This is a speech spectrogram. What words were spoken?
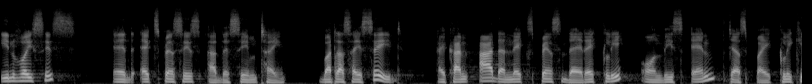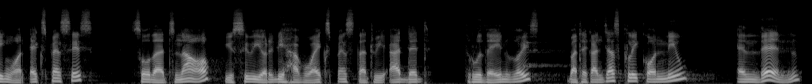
invoices and expenses at the same time. But as I said, I can add an expense directly on this end just by clicking on expenses so that now you see we already have our expense that we added through the invoice, but I can just click on new and then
